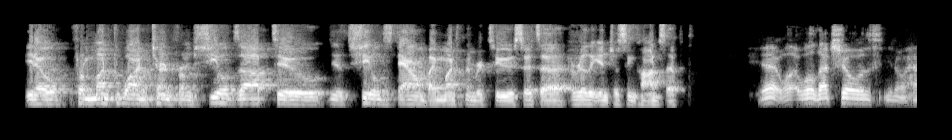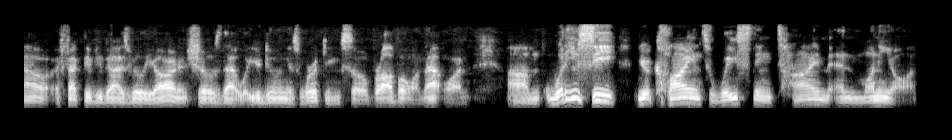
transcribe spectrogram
you know, from month one turn from shields up to shields down by month number two. So it's a, a really interesting concept. Yeah, well, well, that shows you know how effective you guys really are, and it shows that what you're doing is working. So, bravo on that one. Um, what do you see your clients wasting time and money on?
